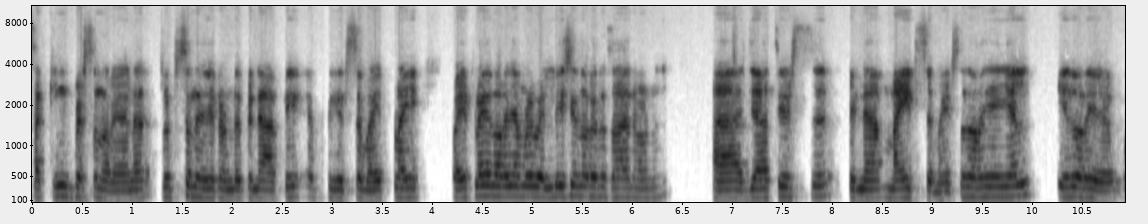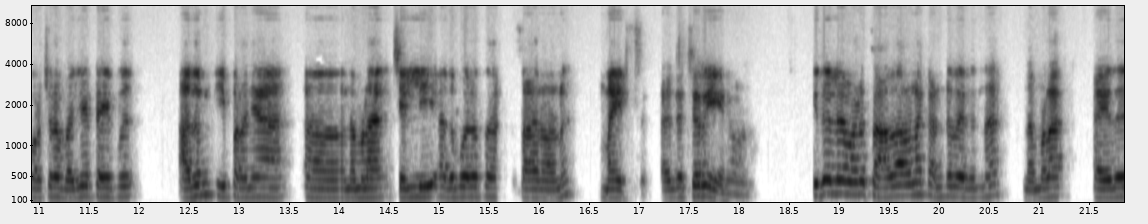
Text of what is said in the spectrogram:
സക്കിംഗ് പെട്സ് എന്ന് പറയാൻ ട്രിപ്സ് എന്ന് എഴുതിയിട്ടുണ്ട് പിന്നെ aphids white fly white fly എന്ന് പറഞ്ഞാൽ നമ്മൾ വെള്ളീശി എന്ന് പറയുന്ന സാധനമാണ് ജാസീഡ്സ് പിന്നെ മൈറ്റ്സ് മൈറ്റ്സ് എന്ന് പറഞ്ഞു കഴിഞ്ഞാൽ ഇത് പറയുക കുറച്ചുകൂടെ വലിയ ടൈപ്പ് അതും ഈ പറഞ്ഞ നമ്മളെ ചെല്ലി അതുപോലത്തെ സാധനമാണ് മൈറ്റ്സ്. അതിന്റെ ചെറിയ ഇനമാണ്. ഇതെല്ലാമാണ് സാധാരണ കണ്ടുവരുന്ന നമ്മളെ അതായത്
